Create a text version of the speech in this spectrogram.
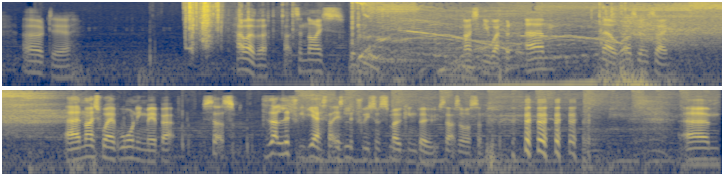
oh dear. However, that's a nice, nice new weapon. Um, no, what I was going to say. A nice way of warning me about. So that's, is that literally? Yes, that is literally some smoking boots. That's awesome. um,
